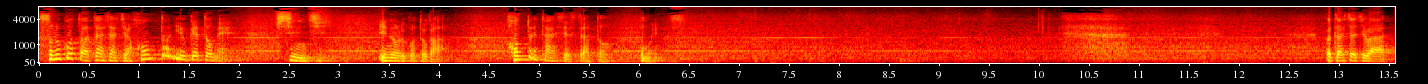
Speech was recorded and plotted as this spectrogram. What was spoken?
そのことを私たちは本当に受け止め信じ祈ることが本当に大切だと思います。私たちは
